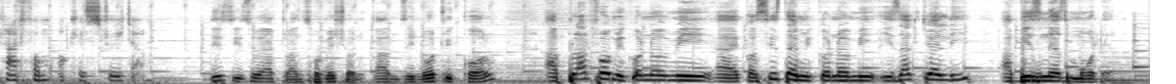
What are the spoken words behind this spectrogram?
platform orchestrator. This is where transformation comes in what we call a platform economy uh, ecosystem economy is actually a business model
